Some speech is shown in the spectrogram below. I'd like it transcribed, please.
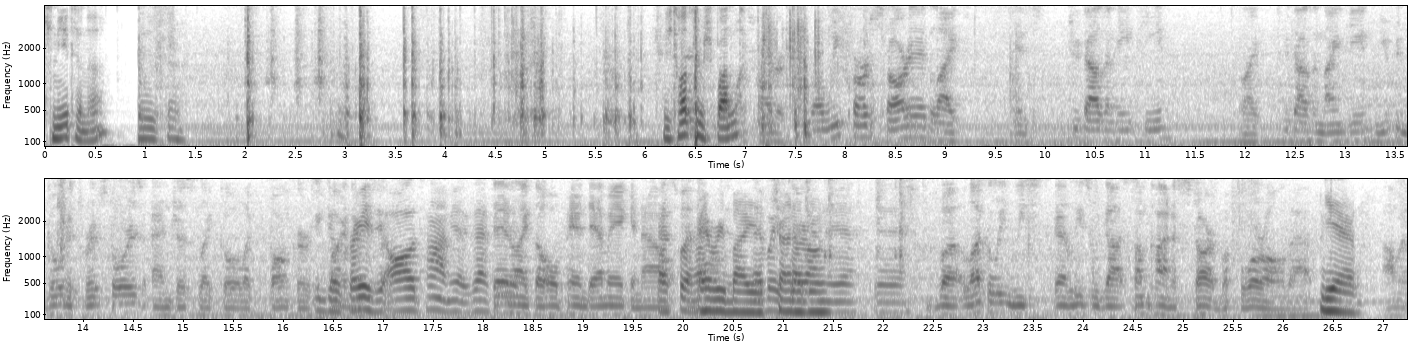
Knete, ne? Okay. Finde ich trotzdem spannend. Much harder. When we first started, like in 2018, like 2019, you could go to thrift stores and just like go like bonkers. You can go finding crazy stuff. all the time. Yeah, exactly. Then yeah. like the whole pandemic and now. That's what happened. Everybody's Everybody trying to started do- on it, Yeah, yeah. Yeah. But luckily, we at least we got some kind of start before all that. Yeah. I mean,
